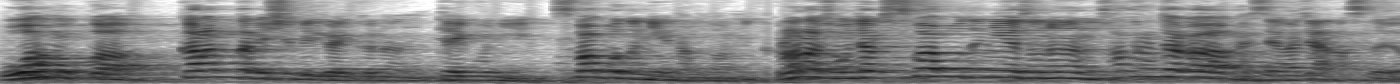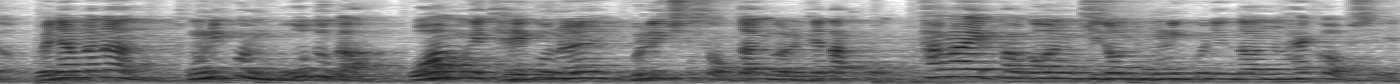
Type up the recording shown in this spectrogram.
오하묵과 까란다리 시비리가 이끄는 대군이 스바보드니에 당도합니다. 그러나 정작 스바보드니에서는 사상자가 발생하지 않았어요. 왜냐면은 독립군 모두가 오하묵의 대군을 물리칠 수 없다는 걸 깨닫고 상하이 파건 기존 독립군이던 할거 없이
